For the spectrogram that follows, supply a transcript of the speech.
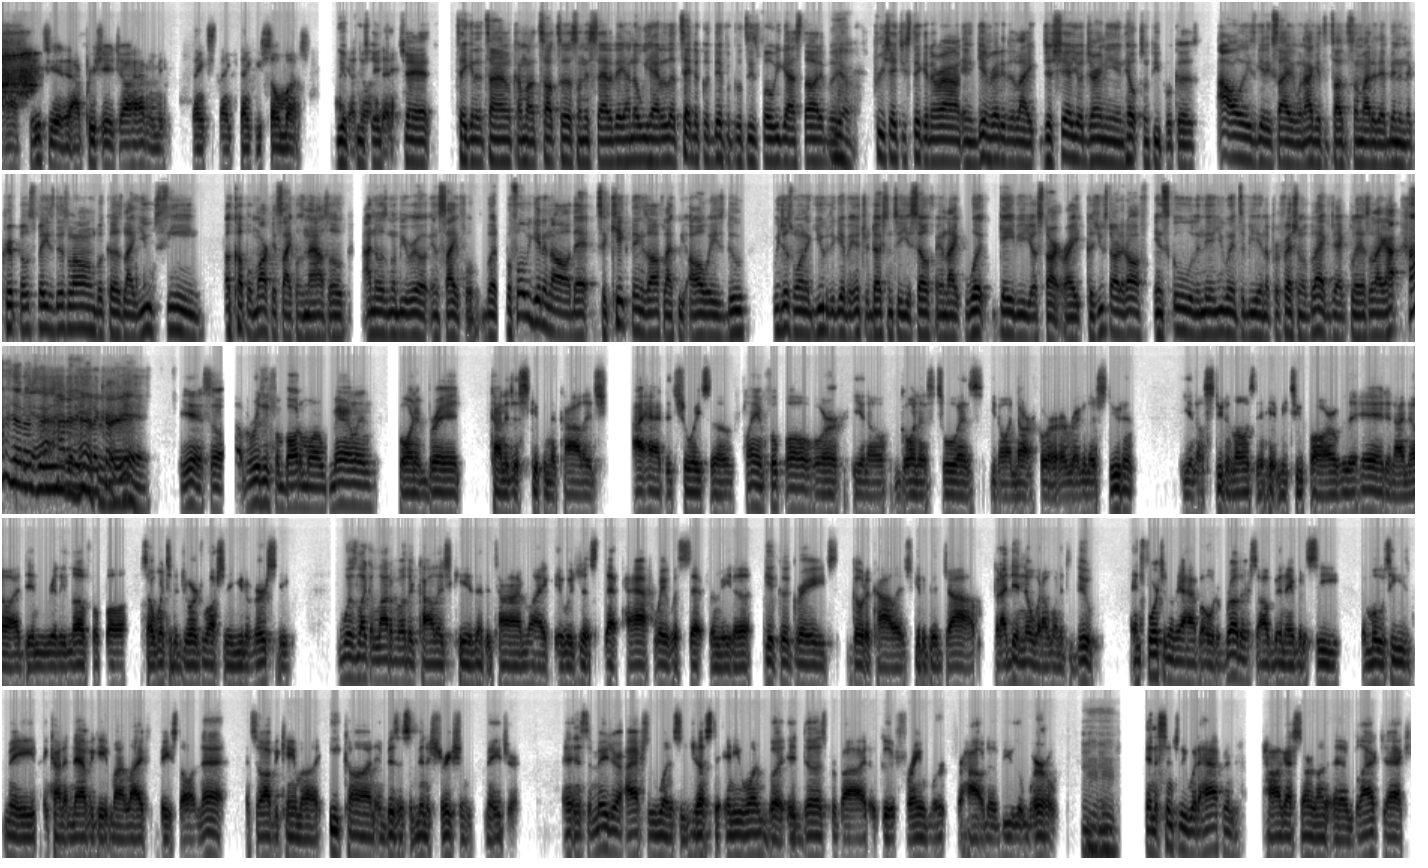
I appreciate it. I appreciate y'all having me. Thanks. Thank thank you so much. How we appreciate you. Chad, taking the time to come out and talk to us on this Saturday. I know we had a little technical difficulties before we got started, but yeah. appreciate you sticking around and getting ready to like just share your journey and help some people because I always get excited when I get to talk to somebody that's been in the crypto space this long because like you've seen a couple market cycles now. So I know it's going to be real insightful. But before we get into all that, to kick things off like we always do, we just wanted you to give an introduction to yourself and like what gave you your start, right? Because you started off in school and then you went to being a professional blackjack player. So like, how, How the hell does yeah, that how did it even occur? man? Yeah. Yeah, so I'm originally from Baltimore, Maryland, born and bred, kind of just skipping to college. I had the choice of playing football or, you know, going to school as, you know, a narc or a regular student. You know, student loans didn't hit me too far over the head. And I know I didn't really love football. So I went to the George Washington University. Was like a lot of other college kids at the time, like it was just that pathway was set for me to get good grades, go to college, get a good job. But I didn't know what I wanted to do. And fortunately, I have an older brother, so I've been able to see the moves he's made and kind of navigate my life based on that. And so I became a econ and business administration major. And it's a major I actually wouldn't suggest to anyone, but it does provide a good framework for how to view the world. Mhm. And essentially, what happened, how I got started on uh, blackjack,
